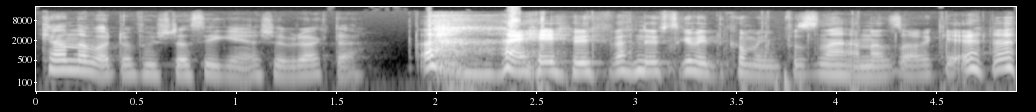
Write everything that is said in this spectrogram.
Kan ha varit de första ciggen jag tjuvrökte. Nej, nu ska vi inte komma in på sådana här saker.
